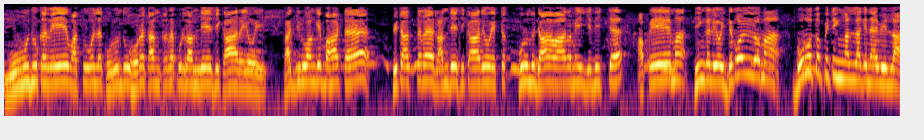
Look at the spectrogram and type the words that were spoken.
මූදු කරේ වතුවල කුරුඳු හොරකම් කරපු ලන්දේසිකාරයෝයි. රජුරුවන්ගේ බහට පිටස්තර ලන්දේසිකාරයෝ එක්ක කුරුඳු ජාවාරමේ යෙදිච්ච අපේම හිංගලියෝයි දෙකොල්ලොම බොරුතු පිටින් අල්ලගෙන ඇවිල්ලා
